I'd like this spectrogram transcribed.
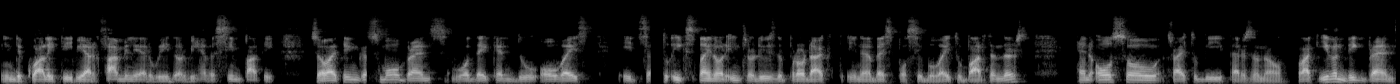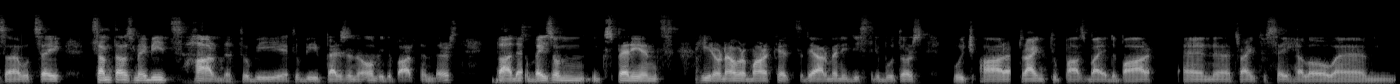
in the quality we are familiar with or we have a sympathy. So I think small brands, what they can do always, it's to explain or introduce the product in a best possible way to bartenders and also try to be personal. Like even big brands i would say sometimes maybe it's hard to be to be personal with the bartenders but based on experience here on our market there are many distributors which are trying to pass by the bar and uh, trying to say hello and,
